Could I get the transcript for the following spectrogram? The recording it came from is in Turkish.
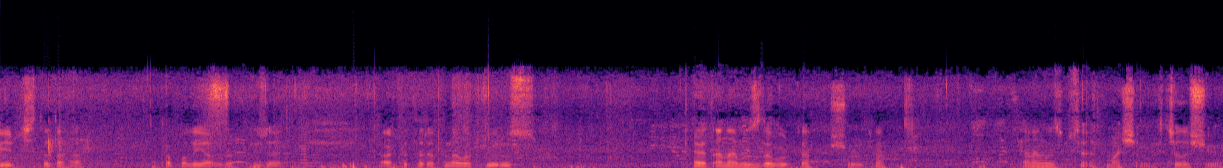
Bir çıta daha kapalı yavru. Güzel. Arka tarafına bakıyoruz. Evet anamız da burada. Şurada. Anamız güzel maşallah çalışıyor.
